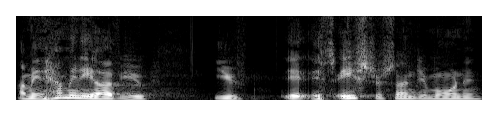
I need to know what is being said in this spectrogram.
I mean, how many of you, you've, it's Easter Sunday morning,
